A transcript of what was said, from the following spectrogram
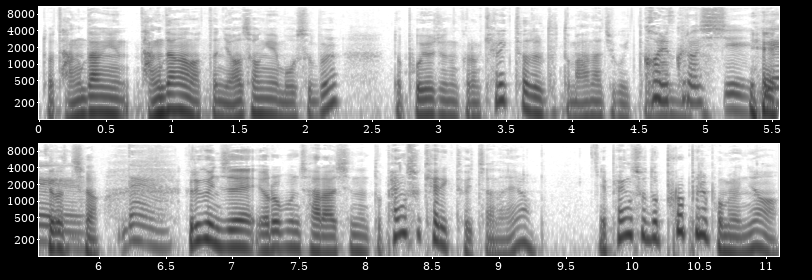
또 당당한 당당한 어떤 여성의 모습을 또 보여주는 그런 캐릭터들도 또 많아지고 있다. girl crush. 예, 네. 그렇죠. 네. 그리고 이제 여러분 잘 아시는 또 펭수 캐릭터 있잖아요. 펭수도 프로필 보면요.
